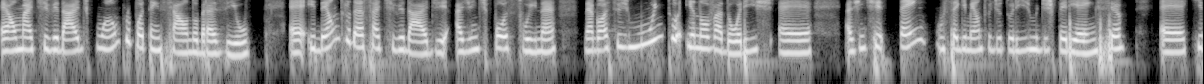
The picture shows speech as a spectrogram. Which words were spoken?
é uma atividade com amplo potencial no Brasil. É, e dentro dessa atividade, a gente possui né, negócios muito inovadores. É, a gente tem um segmento de turismo de experiência, é, que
